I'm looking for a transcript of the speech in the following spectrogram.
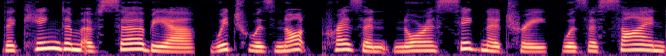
The Kingdom of Serbia, which was not present nor a signatory, was assigned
